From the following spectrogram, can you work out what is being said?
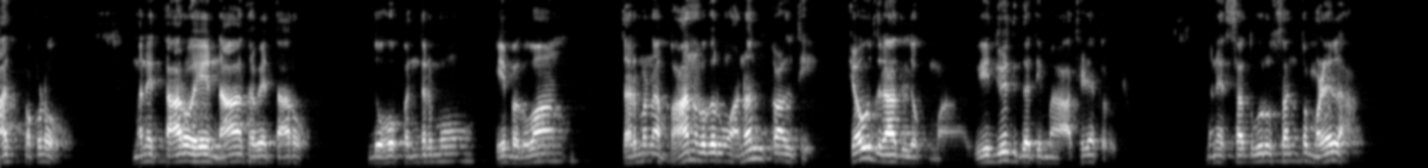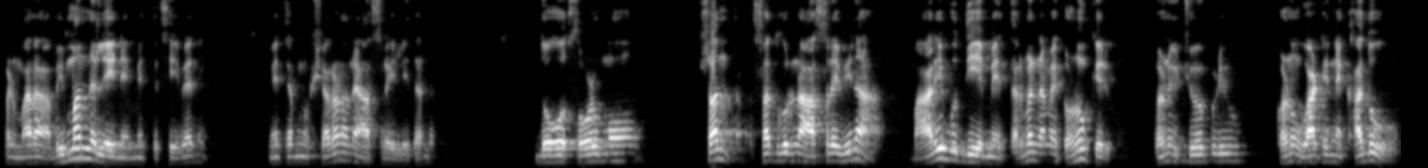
હાથ પકડો. મને તારો, હે નાથ, હવે તારો. દોહો પંદરમો, હે ભગવાન, ધર્મના ભાન વગર હું અનંતકાળથી ચૌદ રાત લોકમાં વિધવિધ ગતિમાં આથડ્યા કરું છું. મને સદગુરુ સંતો મળેલા, પણ મારા અભિમાનને લઈને મેં તે સેવ્યા નહીં. મેં તેમનું શરણ અને આશ્રય લીધા નથી. દોહો સોળમો સંત સદગુરુના આશ્રય વિના મારી બુદ્ધિએ મેં ધર્મ નામે ઘણું કર્યું. ઘણું ચોપડ્યું, ઘણું વાટીને ખાધું,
